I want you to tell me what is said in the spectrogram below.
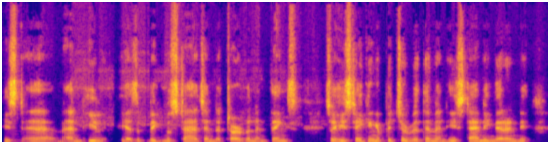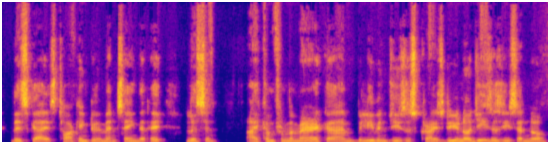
He's uh, and he he has a big mustache and a turban and things. So he's taking a picture with him, and he's standing there, and he, this guy is talking to him and saying that, "Hey, listen." I come from America. I believe in Jesus Christ. Do you know Jesus? He said, No.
